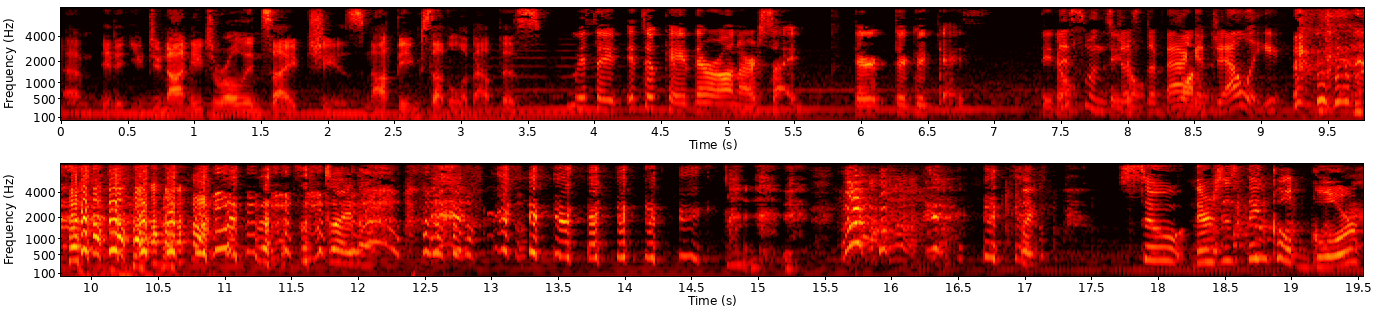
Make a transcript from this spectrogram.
Um, it, you do not need to roll insight. She is not being subtle about this. We say it's okay. They're on our side. They're they're good guys. They don't, this one's just a bag of it. jelly. That's the title. It's like so. There's this thing called glorp,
